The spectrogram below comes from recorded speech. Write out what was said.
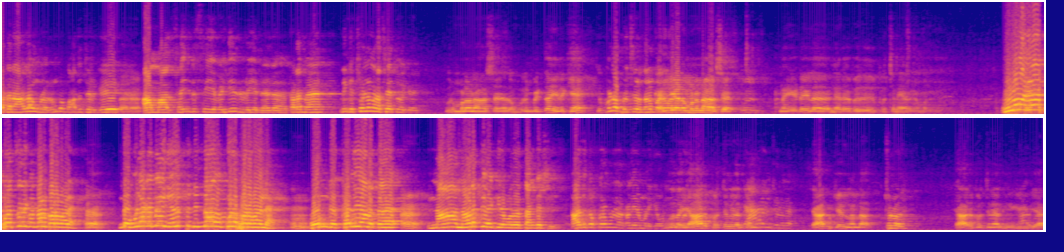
அதனால உங்களை ரொம்ப பாதிச்சிருக்கு. ஆமா செய்து செய்ய வேண்டியது என்னுடைய கடமை. நீங்க சொல்லுங்க நான் சேர்த்து வைக்கிறேன். விரும்பலான்னு ஆசை. விரும்பிட்டு தான் இருக்கேன். எவ்வளவு பிரச்சனை இருந்தாலும் கல்யாணம் பண்ணணும்னு ஆசை. ஆனா இடையில நிறைய பேர் பிரச்சனையா இருக்க மாதிரி ஊரே பிரச்சனைக்கு வந்தாலும் பரவாயில்ல. இந்த உலகமே எதிர்த்து நின்னாலும் கூட பரவாயில்ல. உங்க கல்யாணத்தை. நான் நடத்தி வைக்கிற முதல்ல தங்கச்சி. அதுக்கப்புறம் நான் கல்யாணம் பண்ணிக்க முதல்ல யாரு பிரச்சனையில இருக்காங்க யாருன்னு சொல்லுங்க. யாருன்னு கேளு நல்லா. சொல்லுங்க. யாரு பிரச்சனையா இருக்கீங்க கேக்குறியா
